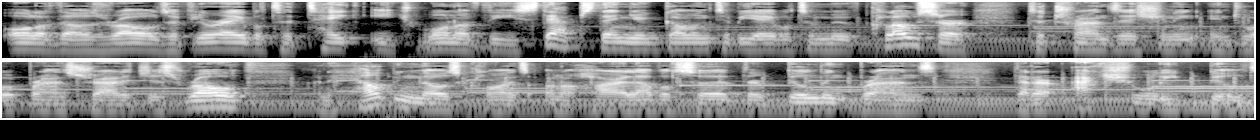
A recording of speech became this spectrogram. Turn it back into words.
all of those roles, if you're able to take each one of these steps, then you're going to be able to move closer to transitioning into a brand strategist role and helping those clients on a higher level so that they're building brands that are actually built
